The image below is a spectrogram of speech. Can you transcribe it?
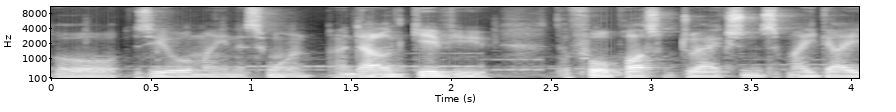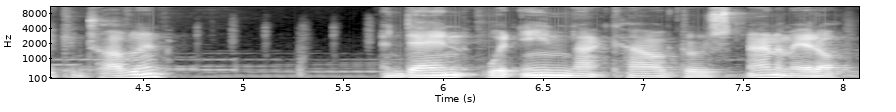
or 0, minus 1. And that'll give you the four possible directions my guy can travel in. And then within that character's animator,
